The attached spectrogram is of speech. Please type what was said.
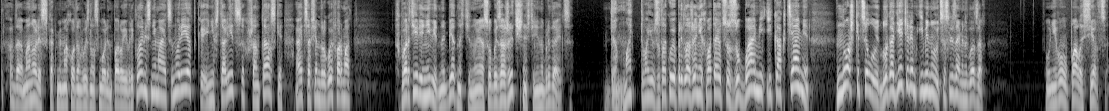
Правда, Манолис, как мимоходом вызнал Смолин, порой и в рекламе снимается, но редко, и не в столицах, в Шантарске, а это совсем другой формат — в квартире не видно бедности, но и особой зажиточности не наблюдается. Да мать твою, за такое предложение хватаются зубами и когтями, ножки целуют, благодетелем именуют со слезами на глазах. У него упало сердце.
